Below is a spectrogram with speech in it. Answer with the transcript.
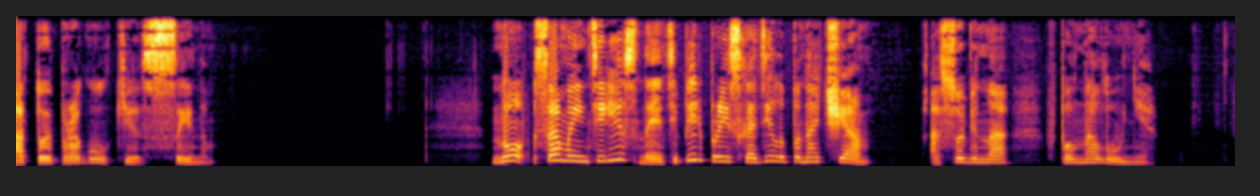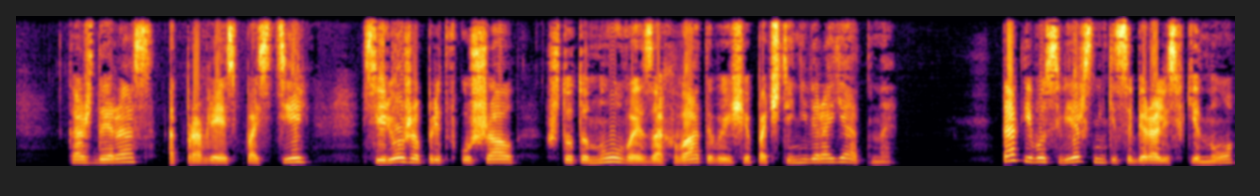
о той прогулке с сыном. Но самое интересное теперь происходило по ночам, особенно в полнолуние. Каждый раз, отправляясь в постель, Сережа предвкушал что-то новое, захватывающее, почти невероятное. Так его сверстники собирались в кино,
